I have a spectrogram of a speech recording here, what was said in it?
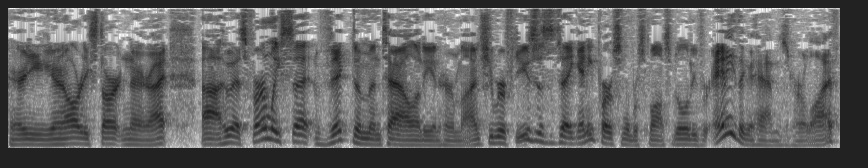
There you're already starting there, right? Uh, who has firmly set victim mentality in her mind. She refuses to take any personal responsibility for anything that happens in her life,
